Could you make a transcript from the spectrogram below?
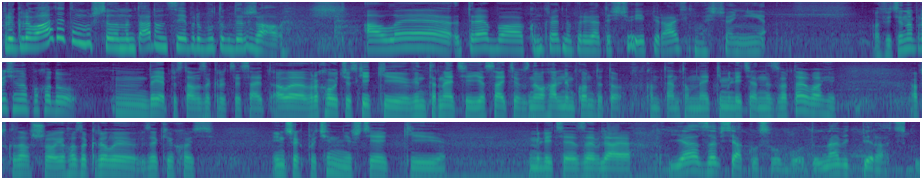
прикривати, тому що елементарно це є прибуток держави. Але треба конкретно перевіряти, що є піратським, а що ні. Офіційна причина, походу, дає підстави закрити цей сайт, але враховуючи, скільки в інтернеті є сайтів з нелегальним контентом, контентом, на які міліція не звертає уваги, я б сказав, що його закрили з якихось інших причин, ніж ті, які міліція заявляє. Я за всяку свободу, навіть піратську.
